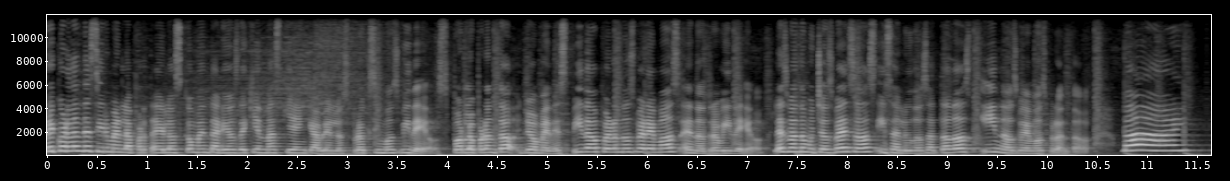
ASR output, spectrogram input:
Recuerden decirme en la parte de los comentarios de quién más quieren que hable en los próximos videos. Por lo pronto yo me despido, pero nos veremos en otro video. Les mando muchos besos y saludos a todos y nos vemos pronto. Bye!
